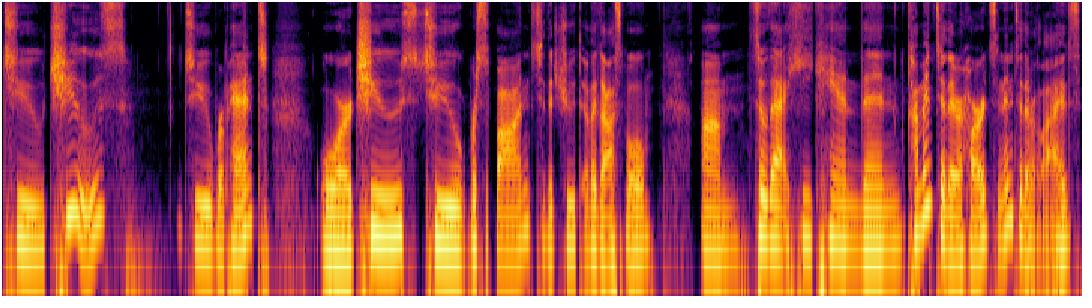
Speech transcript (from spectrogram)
to choose to repent or choose to respond to the truth of the gospel um, so that he can then come into their hearts and into their lives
